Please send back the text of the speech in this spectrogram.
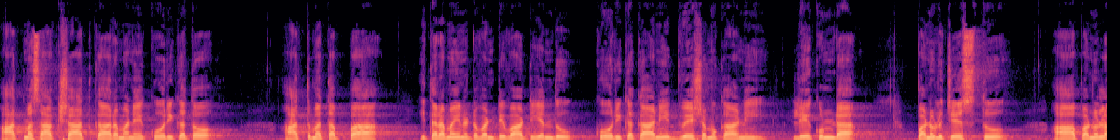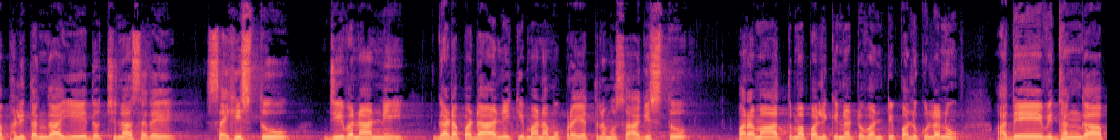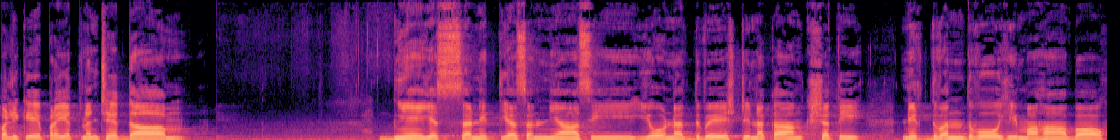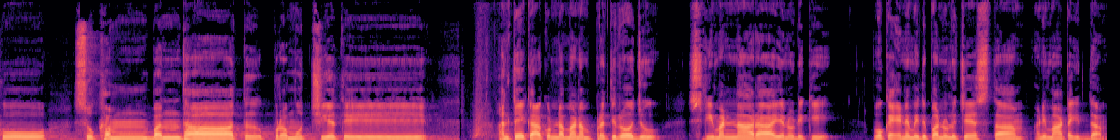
ఆత్మసాక్షాత్కారం అనే కోరికతో ఆత్మ తప్ప ఇతరమైనటువంటి వాటి ఎందు కోరిక కానీ ద్వేషము కానీ లేకుండా పనులు చేస్తూ ఆ పనుల ఫలితంగా ఏదొచ్చినా సరే సహిస్తూ జీవనాన్ని గడపడానికి మనము ప్రయత్నము సాగిస్తూ పరమాత్మ పలికినటువంటి పలుకులను అదే విధంగా పలికే ప్రయత్నం చేద్దాం. జ్ఞేయస్స నిత్య సన్యాసీ యో నద్వేష్టి నకాంక్షతి నిర్ద్వంద్వో హి మహాబాహో సుఖం బంధాత్ ప్రముచ్యతే. అంతేకాకుండా మనం ప్రతిరోజు శ్రీమన్నారాయణుడికి ఒక ఎనిమిది పనులు చేస్తాం అని మాట ఇద్దాం.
